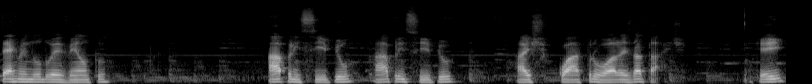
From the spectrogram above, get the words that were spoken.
término do evento a princípio, a princípio às 4 horas da tarde. OK?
